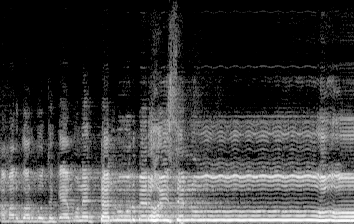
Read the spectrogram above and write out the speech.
আমার গর্ভ থেকে এমন একটা নূর বের হয়েছে নূর।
